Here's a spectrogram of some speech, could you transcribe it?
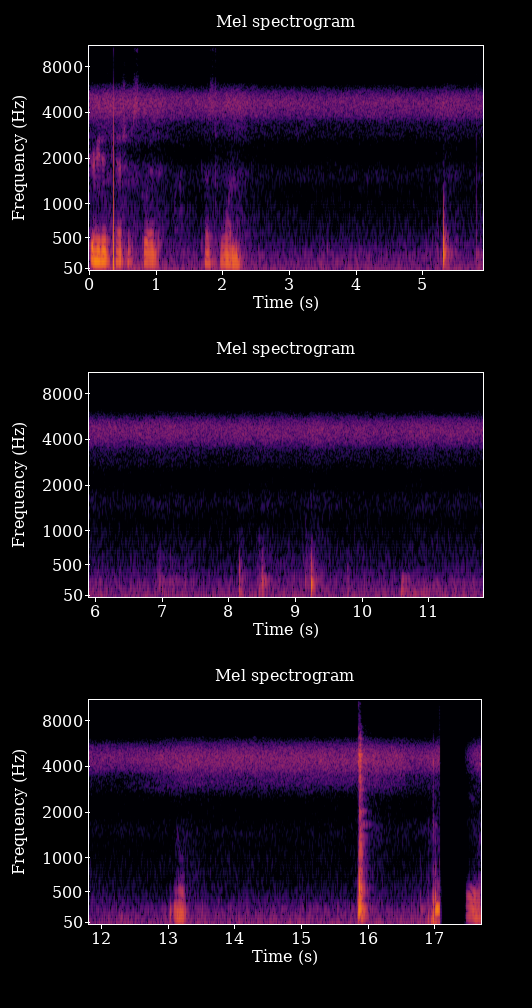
grated ketchup squid. Just one. Nope. Two.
